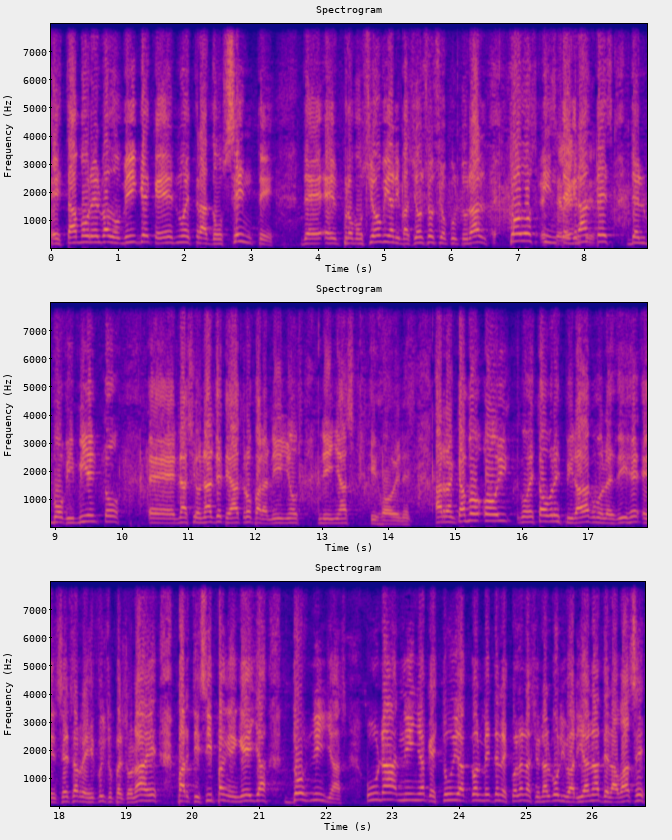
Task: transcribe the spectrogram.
está Morelva Domínguez, que es nuestra docente de eh, promoción y animación sociocultural, todos integrantes del movimiento eh, Nacional de Teatro para Niños, Niñas y Jóvenes. Arrancamos hoy con esta obra inspirada, como les dije, en César Regifo y su personaje. Participan en ella dos niñas. Una niña que estudia actualmente en la Escuela Nacional Bolivariana de la base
